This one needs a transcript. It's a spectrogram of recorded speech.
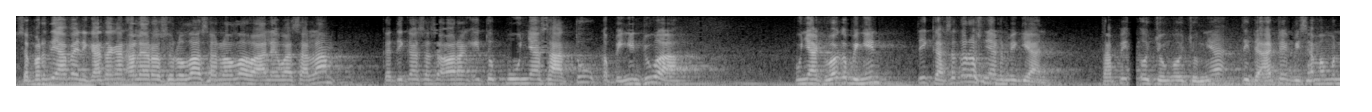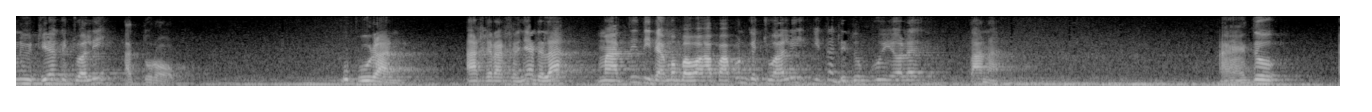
Seperti apa yang dikatakan oleh Rasulullah Shallallahu Alaihi Wasallam ketika seseorang itu punya satu kepingin dua, punya dua kepingin tiga, seterusnya demikian. Tapi ujung-ujungnya tidak ada yang bisa memenuhi dia kecuali aturob, kuburan. Akhir-akhirnya adalah mati tidak membawa apa pun kecuali kita ditumpuhi oleh tanah. Nah itu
